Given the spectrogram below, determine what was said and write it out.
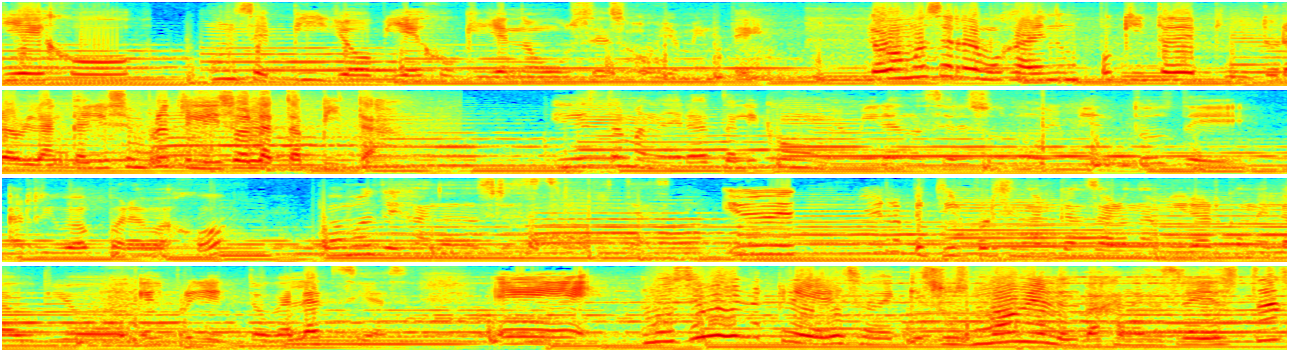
viejo, un cepillo viejo que ya no uses obviamente. Lo vamos a remojar en un poquito de pintura blanca, yo siempre utilizo la tapita. Y de esta manera, tal y como me miran hacer esos movimientos de arriba para abajo, vamos dejando nuestras estrellitas. Repetir por si no alcanzaron a mirar con el audio el proyecto Galaxias. Eh, no se vayan a creer eso de que sus novios les bajan las estrellas. Ustedes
